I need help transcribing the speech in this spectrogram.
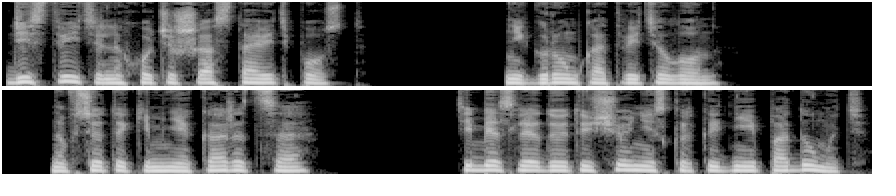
действительно хочешь оставить пост», — негромко ответил он. Но все-таки мне кажется, Тебе следует еще несколько дней подумать.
